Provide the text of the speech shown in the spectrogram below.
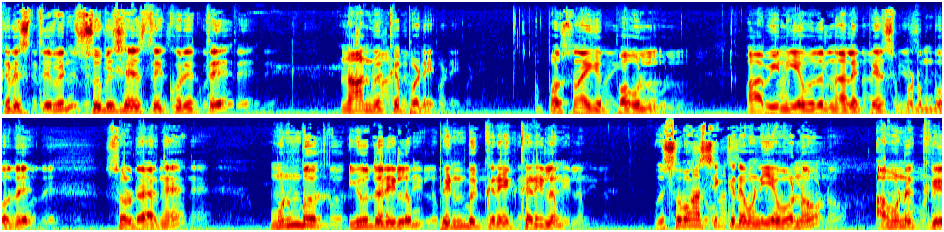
கிறிஸ்துவின் சுவிசேஷத்தை குறித்து நான் வெட்கப்படேன். அப்போ பவுல் ஆவியின் ஏவுதல்னாலே பேசப்படும் போது சொல்றாங்க முன்பு யூதரிலும் பின்பு கிரேக்கரிலும் விசுவாசிக்கிறவன் எவனோ அவனுக்கு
